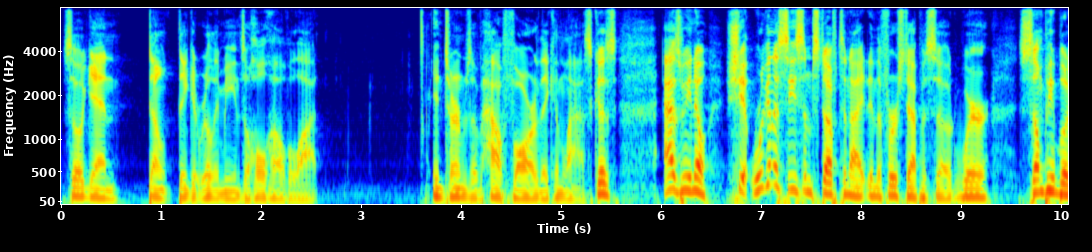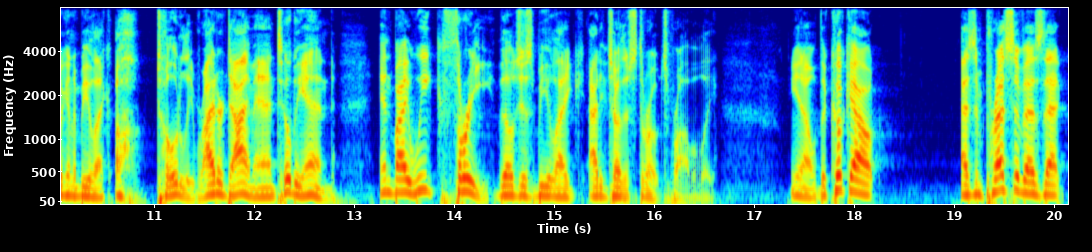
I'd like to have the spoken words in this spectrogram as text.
So again, don't think it really means a whole hell of a lot in terms of how far they can last. Because as we know, shit, we're going to see some stuff tonight in the first episode where some people are going to be like, oh, totally, ride or die, man, till the end. And by week three, they'll just be like at each other's throats, probably. You know, the cookout, as impressive as that,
